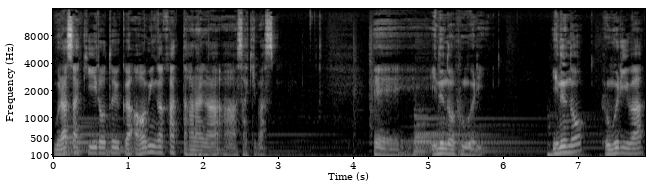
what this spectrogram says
紫色というか青みがかった花が咲きます、えー、犬のふぐり。犬のふぐりは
